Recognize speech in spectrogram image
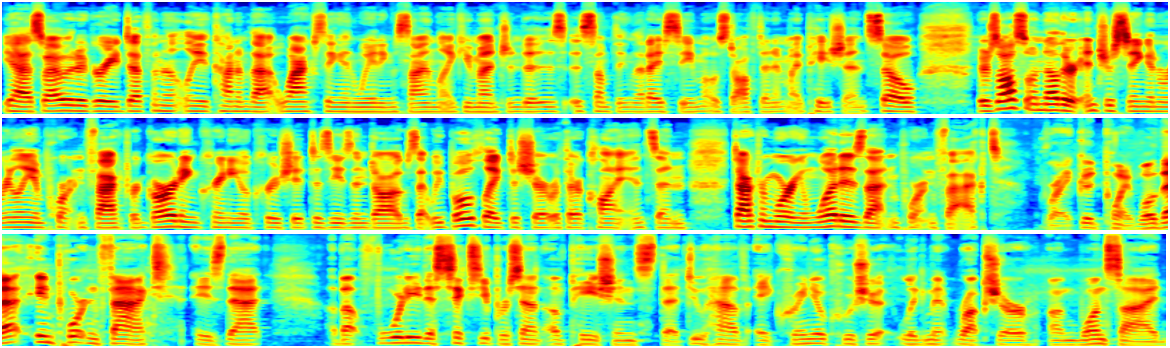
Yeah, so I would agree. Definitely, kind of that waxing and waning sign, like you mentioned, is is something that I see most often in my patients. So, there's also another interesting and really important fact regarding cranial cruciate disease in dogs that we both like to share with our clients. And Dr. Morgan, what is that important fact? Right, good point. Well, that important fact is that about 40 to 60% of patients that do have a cranial cruciate ligament rupture on one side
